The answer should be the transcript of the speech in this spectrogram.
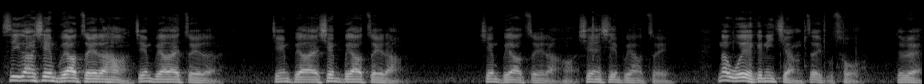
四季钢先不要追了哈，今天不要再追了，今天不要再先不要追了。先不要追了哈，现在先不要追。那我也跟你讲，这也不错，对不对？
